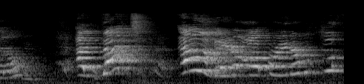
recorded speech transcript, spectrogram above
little. And that elevator operator was just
